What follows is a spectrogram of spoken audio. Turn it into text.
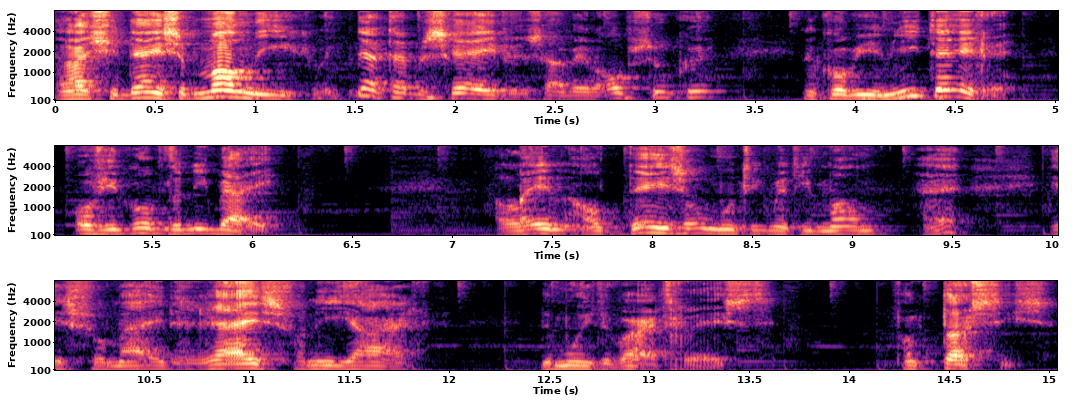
En als je deze man die ik net heb beschreven zou willen opzoeken, dan kom je hem niet tegen. Of je komt er niet bij. Alleen al deze ontmoeting met die man hè, is voor mij de reis van een jaar de moeite waard geweest. Fantastisch.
